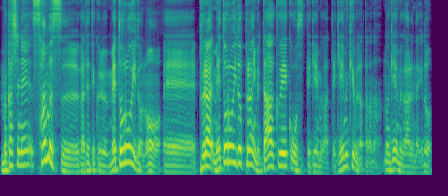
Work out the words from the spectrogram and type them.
昔ね、サムスが出てくるメトロイドの、えー、プラ、メトロイドプライムダークエコーズってゲームがあって、ゲームキューブだったかな？のゲームがあるんだけど、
